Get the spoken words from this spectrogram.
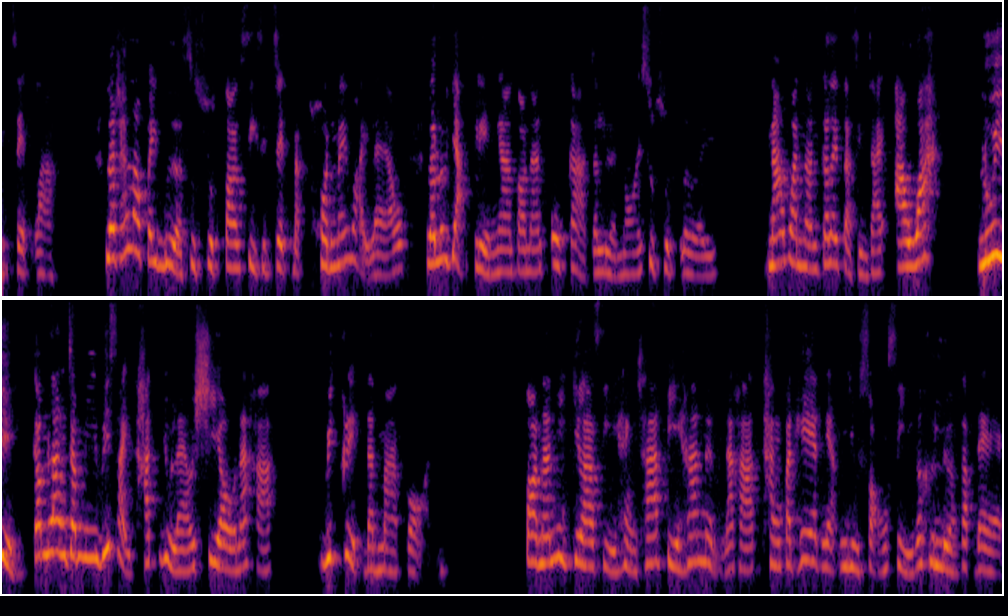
47 ล่ะ แล้วถ้าเราไปเบื่อสุดๆ ตอน 47 แบบทนไม่ไหวแล้ว แล้วเราอยากเปลี่ยนงานตอนนั้นโอกาสจะเหลือน้อยสุดๆ เลยณวันนั้นก็เลยตัดสินใจเอาวะ ลุยกำลังจะมีวิสัยทัศน์อยู่แล้วเชียวนะคะ วิกฤตดันมาก่อน ตอนนั้นมีกีฬาสีแห่งชาติปี 51 นะคะ ทางประเทศเนี่ยมีอยู่ 2 สีก็คือเหลืองกับแดง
